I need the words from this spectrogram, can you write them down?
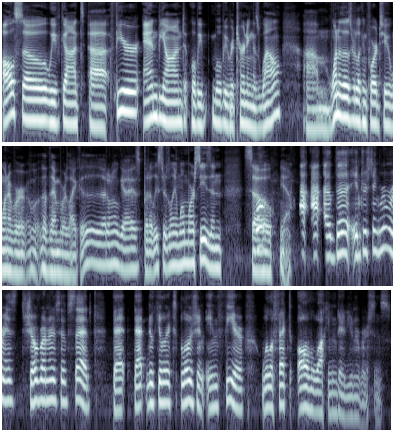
Also, we've got uh, Fear and Beyond will be will be returning as well. Um, one of those we're looking forward to. One of, our, of them we're like, I don't know, guys, but at least there's only one more season. So Well- yeah, I, I, uh, the interesting rumor is showrunners have said that that nuclear explosion in Fear will affect all the Walking Dead universes.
